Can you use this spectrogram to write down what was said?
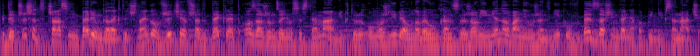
Gdy przyszedł czas Imperium Galaktycznego, w życie wszedł dekret o zarządzaniu systemami, który umożliwiał nowemu kanclerzowi mianowanie urzędników bez zasięgania opinii w Senacie.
